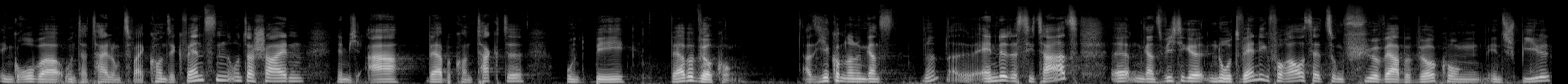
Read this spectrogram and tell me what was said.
in grober Unterteilung zwei Konsequenzen unterscheiden, nämlich A, Werbekontakte und B, Werbewirkung. Also hier kommt noch ein ganz ne, Ende des Zitats, äh, eine ganz wichtige, notwendige Voraussetzung für Werbewirkung ins Spiel,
